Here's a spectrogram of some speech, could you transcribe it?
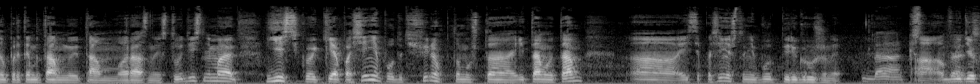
Но при этом и там, и там разные студии снимают. Есть кое-какие опасения по поводу этих фильмов, потому что и там, и там а, есть опасения, что они будут перегружены. Да, А, в, кстати. людях,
